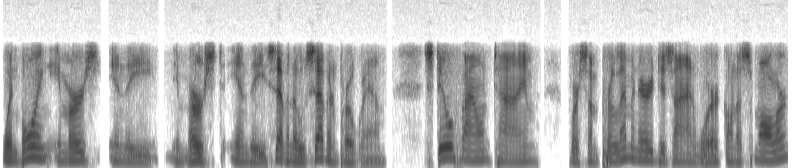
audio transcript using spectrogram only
when Boeing immersed in the immersed in the 707 program still found time for some preliminary design work on a smaller,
